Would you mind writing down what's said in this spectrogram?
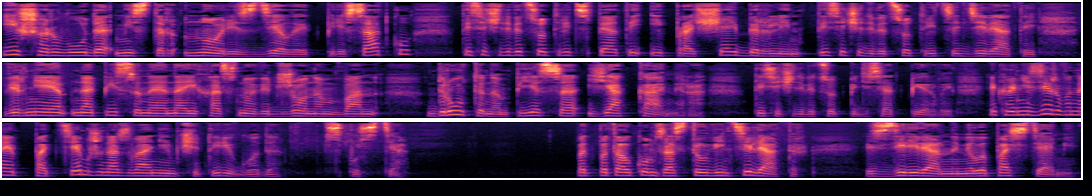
Ишервуда «Мистер Норрис делает пересадку» 1935 и «Прощай, Берлин» 1939, вернее, написанная на их основе Джоном Ван Друтеном пьеса «Я камера» 1951, экранизированная под тем же названием четыре года спустя. Под потолком застыл вентилятор с деревянными лопастями.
